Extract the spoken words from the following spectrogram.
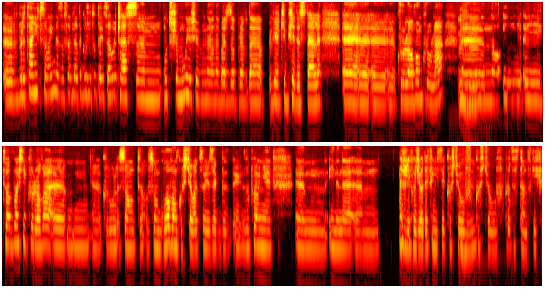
e, w Brytanii są inne zasady, dlatego że tutaj cały czas utrzymuje się na, na bardzo, prawda, wielkim piedestale e, e, e, królową, króla. E, Mhm. No i, i to właśnie królowa, król są, to, są głową kościoła, co jest jakby e, zupełnie inne, jeżeli chodzi o definicję kościołów, Mhm. kościołów protestanckich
